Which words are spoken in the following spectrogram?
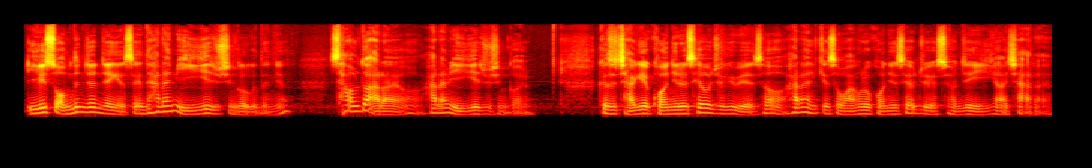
이길 수 없는 전쟁이었어요. 근데 하나님이 이기게 해주신 거거든요. 사울도 알아요. 하나님이 이기게 해주신 걸. 그래서 자기의 권위를 세워주기 위해서 하나님께서 왕으로 권위를 세워주기 위해서 전쟁에 이기게 하지 않아요.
